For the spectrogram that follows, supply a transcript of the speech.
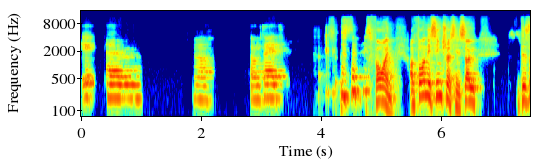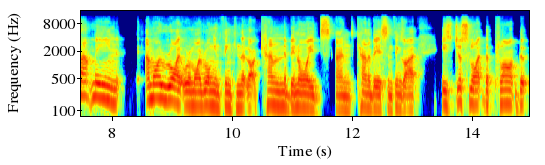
it, um, oh, I'm dead. it's, it's fine. I find this interesting. So, does that mean am I right or am I wrong in thinking that like cannabinoids and cannabis and things like that is just like the plant the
